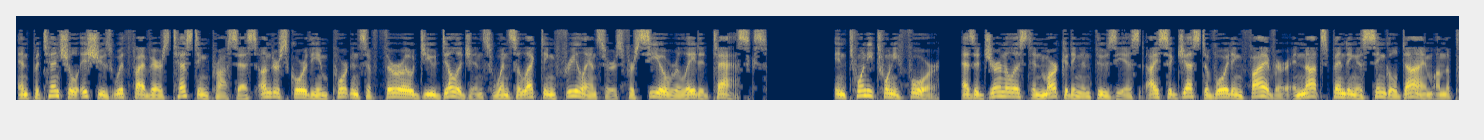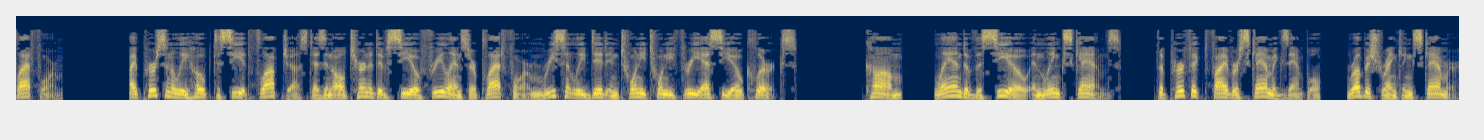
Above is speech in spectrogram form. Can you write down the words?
and potential issues with Fiverr's testing process underscore the importance of thorough due diligence when selecting freelancers for SEO related tasks. In 2024, as a journalist and marketing enthusiast, I suggest avoiding Fiverr and not spending a single dime on the platform. I personally hope to see it flop just as an alternative SEO freelancer platform recently did in 2023 SEO Clerks. Com, land of the SEO and link scams. The perfect Fiverr scam example, rubbish ranking scammer.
